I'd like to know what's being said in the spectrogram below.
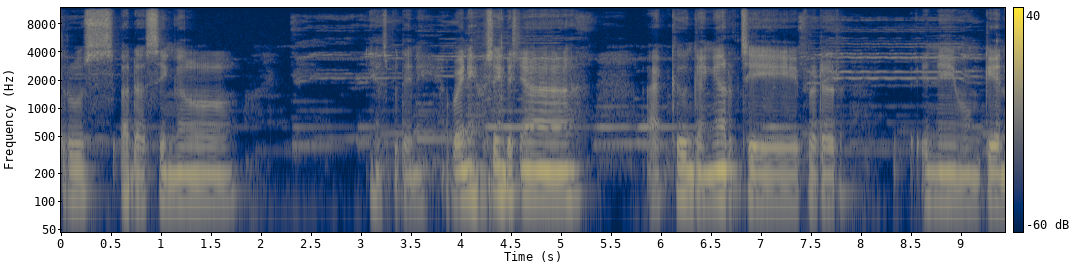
Terus ada single ya seperti ini. Apa ini? Bahasa Inggrisnya aku nggak ngerti brother ini mungkin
